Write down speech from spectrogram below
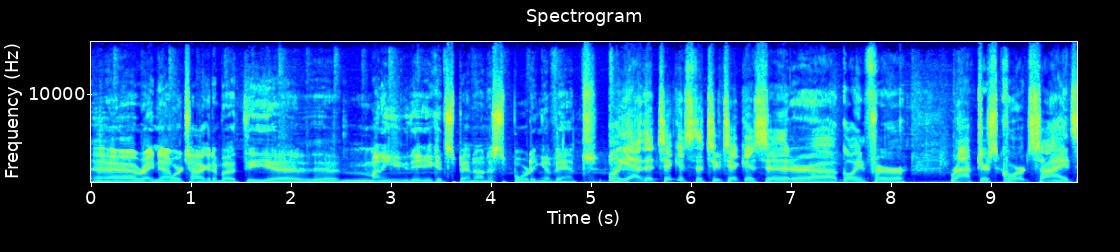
Uh, right now, we're talking about the, uh, the money that you could spend on a sporting event. Well, yeah, the tickets, the two tickets that are uh, going for Raptors court sides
